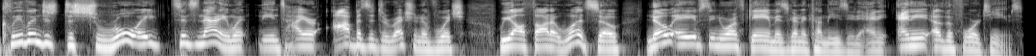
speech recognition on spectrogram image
Cleveland just destroyed Cincinnati. Went the entire opposite direction of which we all thought it would. So no AFC North game is going to come easy to any any of the four teams.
